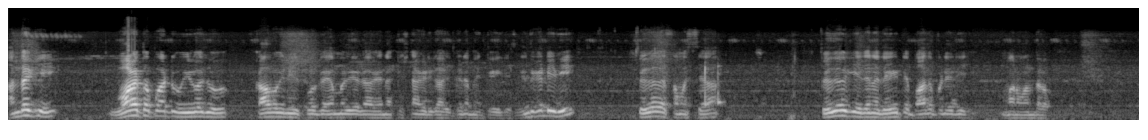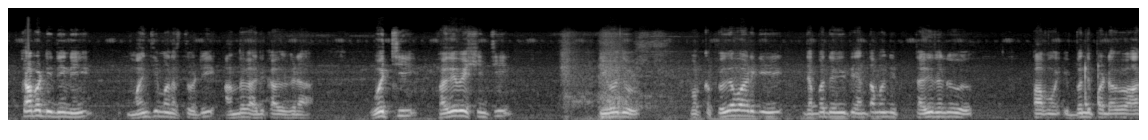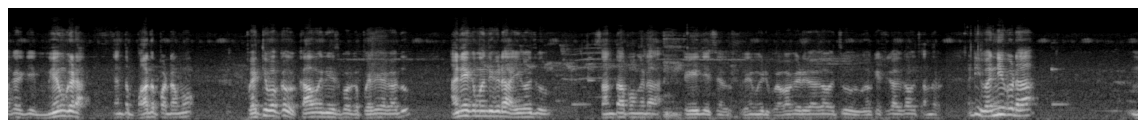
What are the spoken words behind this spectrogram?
అందరికీ వాళ్ళతో పాటు ఈరోజు కావలి నియోజకవర్గ ఎమ్మెల్యే గారైన కృష్ణారెడ్డి గారికి కూడా మేము తెలియజేసాం. ఎందుకంటే ఇది పిల్లల సమస్య. పిల్లలకి ఏదైనా జరిగితే బాధపడేది మనం అందరం. కాబట్టి దీన్ని మంచి మనసుతోటి అందరూ అధికారులు కూడా వచ్చి పర్యవేక్షించి ఈరోజు ఒక్క పిల్లవాడికి దెబ్బ తగిలితే ఎంతమంది తల్లిదండ్రులు పాపం ఇబ్బంది పడ్డారో ఆఖరికి మేము కూడా ఎంత బాధపడ్డామో ప్రతి ఒక్కరు కావలి నియోజకవర్గ ప్రజగా కాదు అనేక మంది కూడా ఈరోజు సంతాపం కూడా తెలియజేశారు వేమిడి ప్రభాకర్ గారు కావచ్చు లోకేష్ గారు కావచ్చు అందరూ అంటే ఇవన్నీ కూడా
